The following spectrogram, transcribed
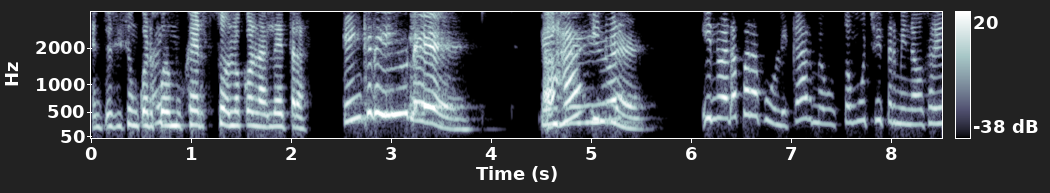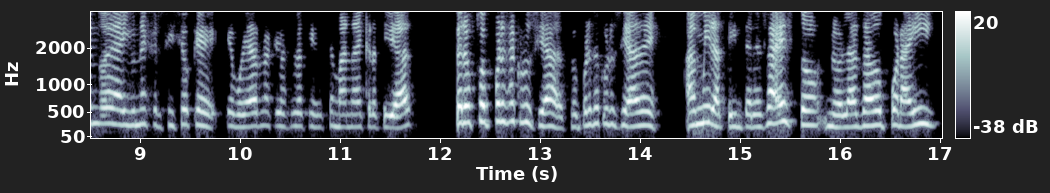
Entonces hice un cuerpo de mujer solo con las letras. ¡Qué increíble! Ajá, Y, no era, y no era para publicar, me gustó mucho y terminó saliendo de ahí un ejercicio que, que voy a dar una clase la siguiente semana de creatividad, pero fue por esa curiosidad, fue por esa curiosidad de, ah, mira, te interesa esto, no lo has dado por ahí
